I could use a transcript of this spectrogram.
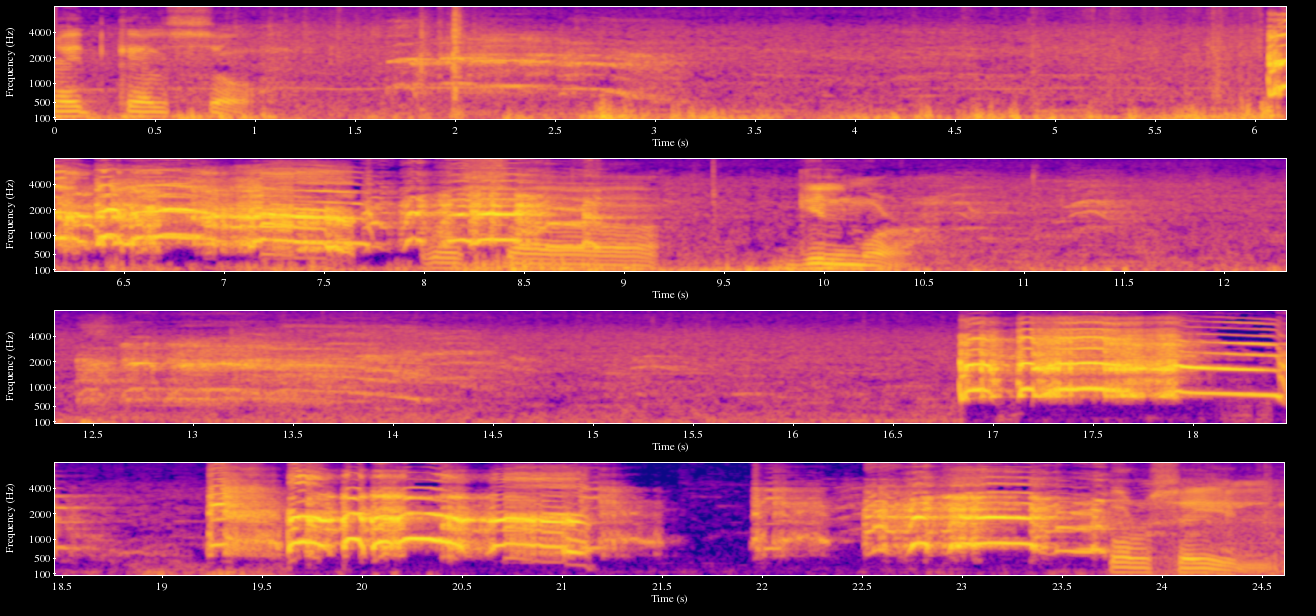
Red Kelso. Rosa Gilmore. For sale.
